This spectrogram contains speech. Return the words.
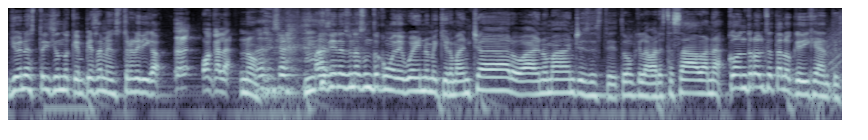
Yo no estoy diciendo que empiece a menstruar y diga, "Eh, guácala", no. Más bien es un asunto como de, güey, no me quiero manchar, o ay, no manches, este, tengo que lavar esta sábana. Control Z lo que dije antes.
